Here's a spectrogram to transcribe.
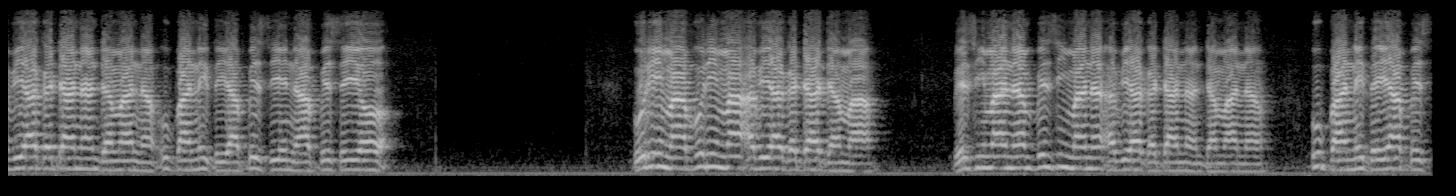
အဗျာကတနံဓမ္မနံဥပနိတယပစ္စယေနပစ္စယောပုရိမာပုရိမာအဗျာကတဓမ္မာပစ္စည်းမာနံပစ္စည်းမာနံအဗျာကတနံဓမ္မနံ ဥပနိတယပစ္စ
